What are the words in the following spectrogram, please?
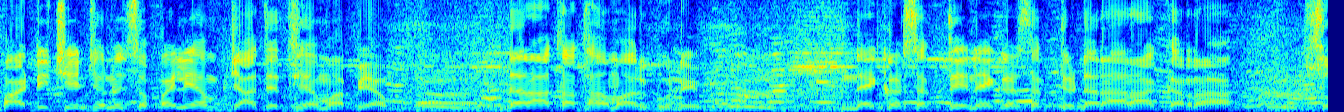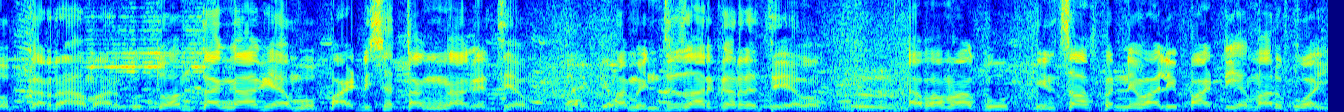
पार्टी चेंज होने से पहले हम जाते थे वहाँ पे हम। डर आता था हमारे को नहीं। कर सकते, नहीं कर सकते, डरा रहा, कर रहा, सोप कर रहा हमारे को। तो हम तंग आ गए, हम वो पार्टी से तंग आ गए थे हम। हम इंतज़ार कर रहे थे अब हम। अब हमारे इंसाफ करने वाली पार्टी हमारे को आई।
